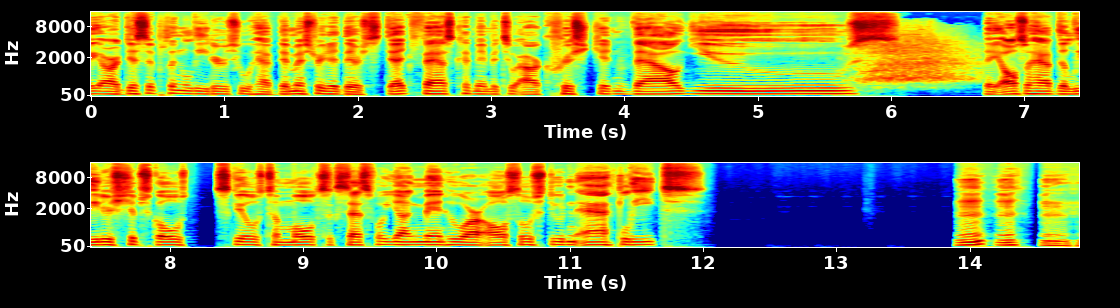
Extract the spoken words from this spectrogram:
they are disciplined leaders who have demonstrated their steadfast commitment to our Christian values. They also have the leadership skills skills to mold successful young men who are also student athletes. Mm-mm-mm.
